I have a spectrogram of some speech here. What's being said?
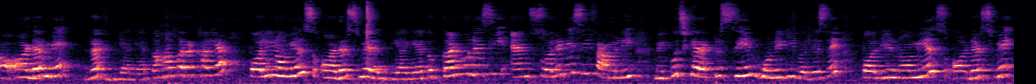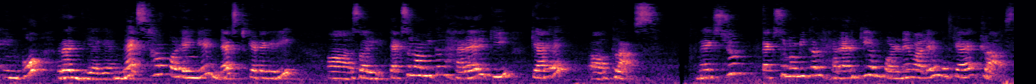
ऑर्डर में रख दिया गया। कहाँ पर रखा गया? पॉलिनोमियल्स ऑर्डर्स में रख दिया गया। तो कन्वोलेसी एंड सोलेनेसी फैमिली में कुछ कैरेक्टर सेम होने की वजह से पॉलिनोमियल्स ऑर्डर्स में इनको रख दिया गया। नेक्स्ट हम पढ़ेंगे next category sorry taxonomical hierarchy क्या है? क्लास नेक्स्ट जो टेक्सोनॉमिकल हेरेरिकी हम पढ़ने वाले हैं, वो क्या है? क्लास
